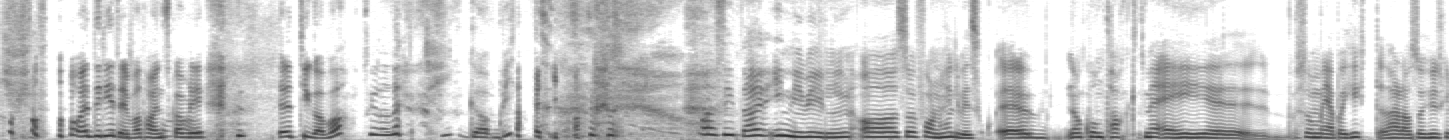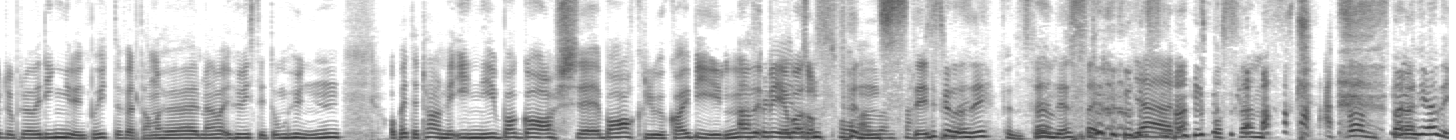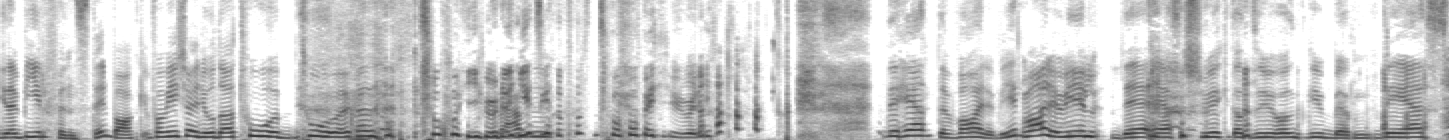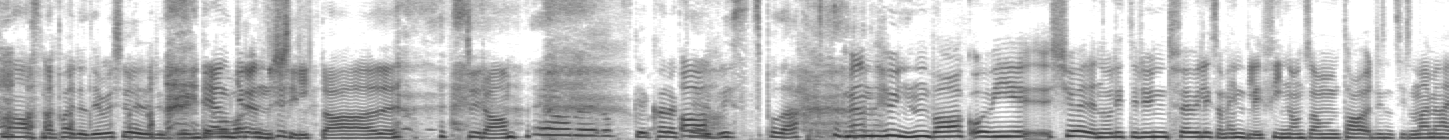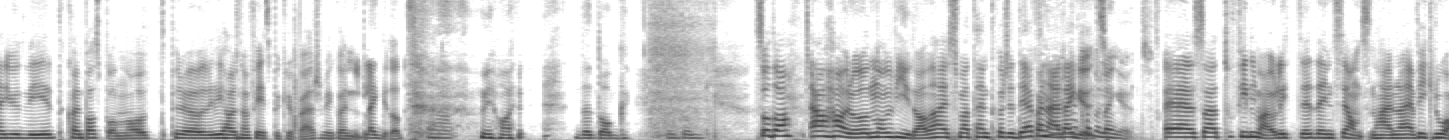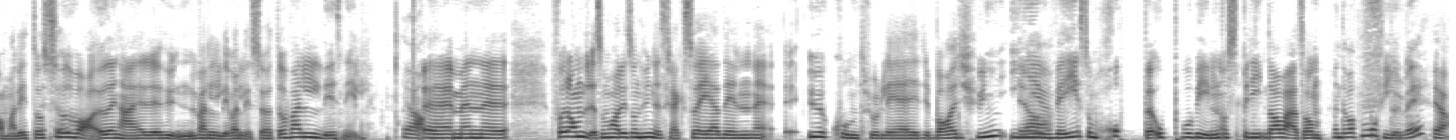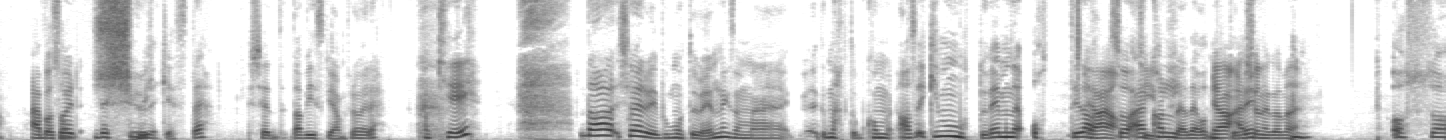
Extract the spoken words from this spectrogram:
og jeg driter i at han skal bli eh, tygga på, skulle jeg si. Gigabitt. Og jeg sitter her inne i bilen, og så får han heldigvis eh, noe kontakt med ei eh, som er på ei hytte der, da, så hun skulle prøve å ringe rundt på hyttefeltene og høre, men hun visste ikke om hunden. Og Petter tar med inn i bagasje, bakluka i bilen, Ja, det blir jo bare sånn fønster, skal du si. Fønster, det Fönster. Gjerdet på svensk. Nei, Fönster. men heter ikke det bilfønster bak? For vi kjører jo da to to, hva er det? Tohjuling. Tohjuling? Det heter varebil. Varebil. Det er så sjukt at du og gubben, det snasende paret driver og kjører rundt i en grå En grønnskilta Turan. Ja, det er ganske karakterbrist på deg. Men hunden bak, og vi kjører nå litt rundt før vi liksom endelig finner noen som tar, liksom, sier sånn Nei, men herregud, vi kan passe på den og prøve Vi har en sånn Facebook-gruppe her, så vi kan legge ut at vi har the dog. The Dog. Så da, jeg har jo noen videoer av det her som jeg tenkte kanskje det kan jeg legge ut. legge ut. Eh, så jeg filma jo litt den seansen her når jeg fikk roa meg litt, og så var jo den her hunden veldig, veldig søt og veldig snill. Ja. Eh, men eh, for andre som har litt sånn hundeskrekk, så er det en eh, ukontrollerbar hund i Ja. vei som hopper opp på bilen og springer. Da var jeg sånn Men det var på motorvei. Ja. Jeg bare For sånn det sjukeste skjedde da vi skulle hjem fra Åre. OK. Da kjører vi på motorveien, liksom. eh, Nettopp kommer Altså ikke motorvei, men det er 80, da. Ja, ja, så jeg typ. kaller det motorvei. Ja, jeg skjønner hva du mener. Og så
